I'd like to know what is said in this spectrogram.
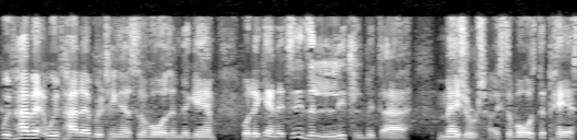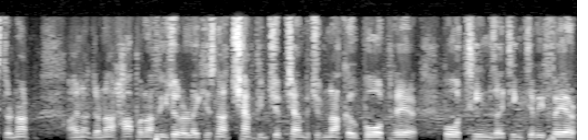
we've had we've had everything as there was in the game, but again, it is a little bit uh, measured, I suppose. The pace, they're not, I know they're not hopping off each other like it's not championship, championship knockout. Both player, both teams, I think, to be fair,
